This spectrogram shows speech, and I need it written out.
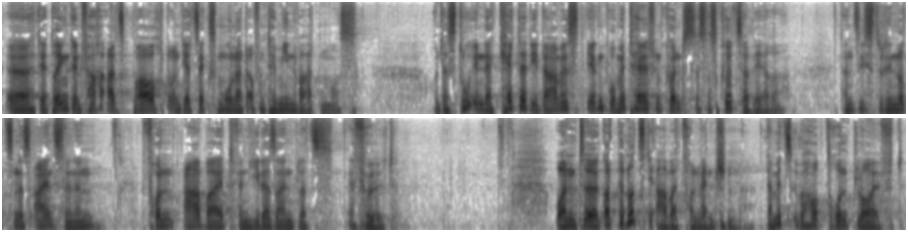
äh, der dringend den Facharzt braucht und jetzt sechs Monate auf einen Termin warten muss. Und dass du in der Kette, die da bist, irgendwo mithelfen könntest, dass das kürzer wäre. Dann siehst du den Nutzen des Einzelnen von Arbeit, wenn jeder seinen Platz erfüllt. Und äh, Gott benutzt die Arbeit von Menschen, damit es überhaupt rund läuft.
